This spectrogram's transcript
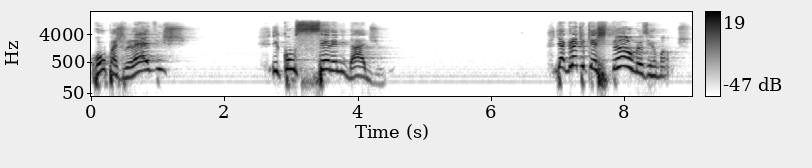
roupas leves e com serenidade. E a grande questão, meus irmãos,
